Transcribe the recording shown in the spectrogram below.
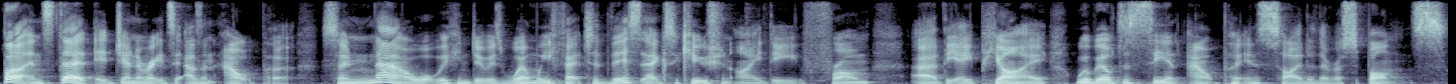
but instead it generates it as an output. So now what we can do is when we fetch this execution ID from uh, the API, we'll be able to see an output inside of the response.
